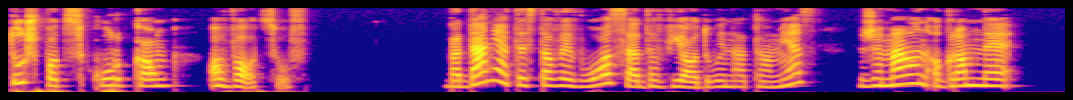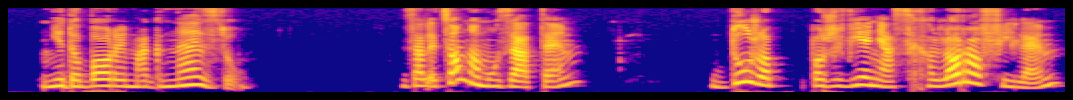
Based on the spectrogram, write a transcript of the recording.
tuż pod skórką owoców. Badania testowe włosa dowiodły natomiast, że ma on ogromne niedobory magnezu. Zalecono mu zatem dużo pożywienia z chlorofilem,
